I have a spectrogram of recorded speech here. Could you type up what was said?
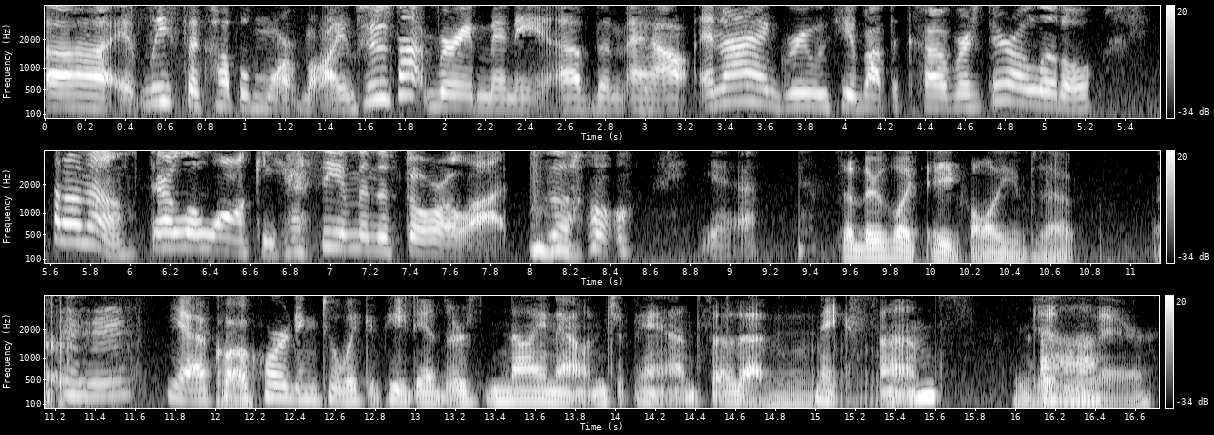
uh, at least a couple more volumes. There's not very many of them out, and I agree with you about the covers. They're a little, I don't know, they're a little wonky. I see them in the store a lot, so yeah. So there's like eight volumes out. hmm Yeah, ac- according to Wikipedia, there's nine out in Japan, so that Mm. makes sense. Getting Uh, there.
